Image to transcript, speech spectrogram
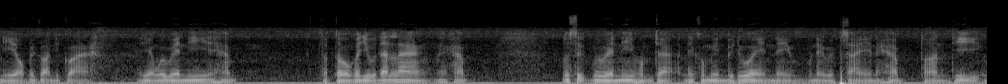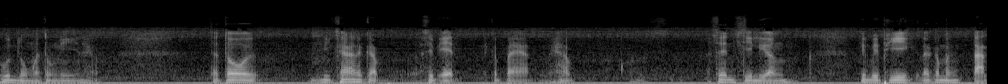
หนีออกไปก่อนดีกว่า อย่างบริเวณนี้นะครับสโตก็อยู่ด้านล่างนะครับ รู้สึกบริเวณนี้ผมจะเลคคอมเมนต์ไปด้วยในในเว็บไซต์นะครับ ตอนที่หุ้นลงมาตรงนี้นะครับสโต มีค่าเท่ากับ 11 กับ 8 นะครับ เส้นสีเหลืองขึ้นไปพีคแล้วกำลังตัด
